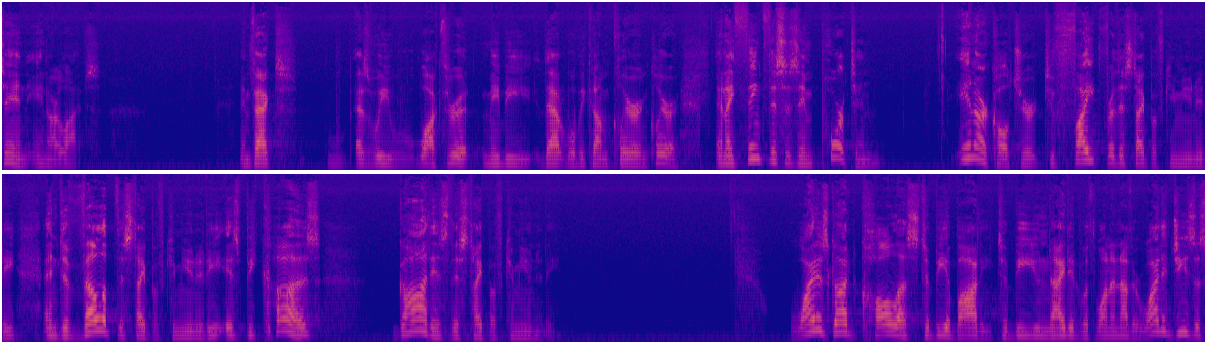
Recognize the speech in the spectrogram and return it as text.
sin in our lives. In fact, as we walk through it, maybe that will become clearer and clearer. And I think this is important in our culture to fight for this type of community and develop this type of community is because God is this type of community. Why does God call us to be a body, to be united with one another? Why did Jesus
